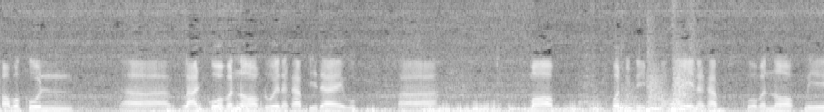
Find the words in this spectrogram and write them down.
ขอบพระคุณร้านครัวบ้านนอกด้วยนะครับ ที่ได้อมอบวัตถุดิบมาให้นะครับครัวบ้านนอกนี่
